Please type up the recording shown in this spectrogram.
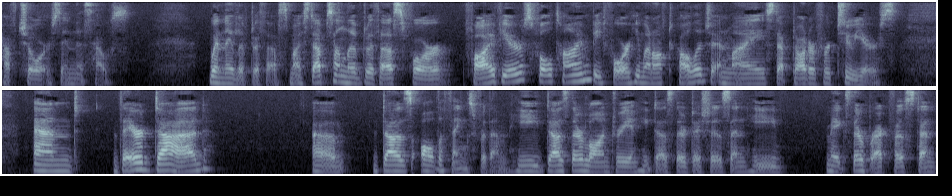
have chores in this house when they lived with us. My stepson lived with us for five years full time before he went off to college, and my stepdaughter for two years. And their dad um, does all the things for them. He does their laundry and he does their dishes and he makes their breakfast. And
